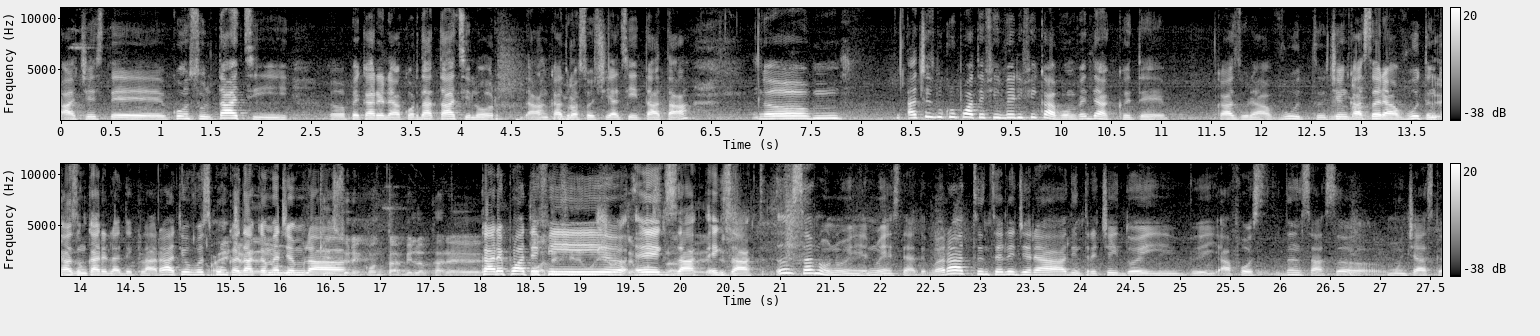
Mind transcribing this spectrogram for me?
aceste consultații uh, pe care le-a acordat taților da, în cadrul da. asociației Tata. Uh, Ehm, acest lucru poate fi verificat. Vom vedea câte cazuri a avut, ce da. încasări a avut în exact. cazul în care le-a declarat. Eu vă spun Aici că dacă mergem la... chestiune contabilă care, care poate, poate fi... fi exact, exact. Însă nu, nu, e, nu este adevărat. Înțelegerea dintre cei doi a fost dânsa să muncească.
